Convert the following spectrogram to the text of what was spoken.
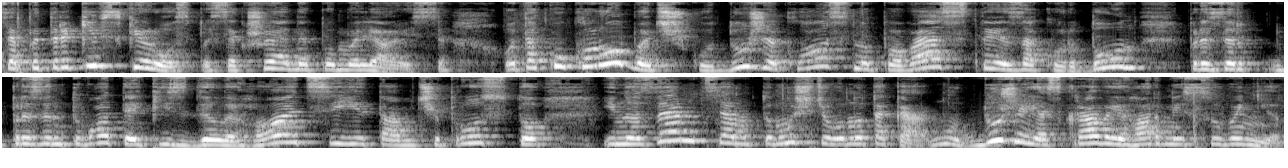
Це Петриківський розпис, якщо я не помиляюся. Отаку коробочку дуже класно повезти за кордон, презентувати якісь делегації там чи просто іноземцям, тому що воно таке ну дуже яскравий гарний сувенір.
